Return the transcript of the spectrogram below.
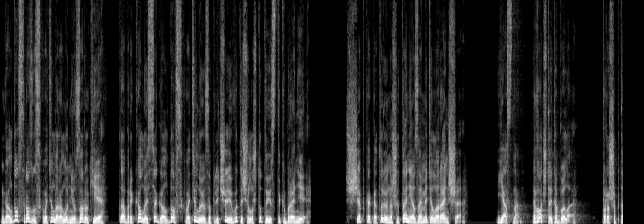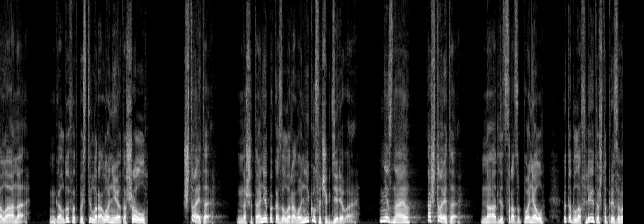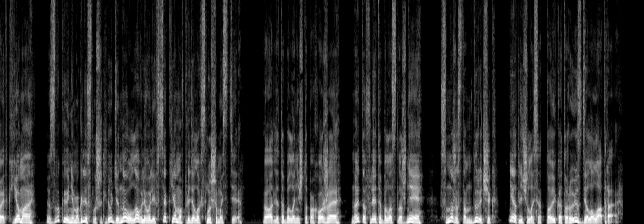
Голдов сразу схватил Ролонию за руки. Та брекалась, а Голдов схватил ее за плечо и вытащил что-то из стыка брони. Щепка, которую Нашитание заметила раньше. «Ясно. Вот что это было», – прошептала она. Голдов отпустил Ролонию и отошёл. «Что это?» Нашитание показало Ролонии кусочек дерева. «Не знаю. А что это?» Но Адлет сразу понял. Это была флейта, что призывает Кьёма. Звук её не могли слышать люди, но улавливали все Кьёма в пределах слышимости. У Адлета было нечто похожее, но эта флейта была сложнее, с множеством дырочек и отличалась от той, которую сделал Атра.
